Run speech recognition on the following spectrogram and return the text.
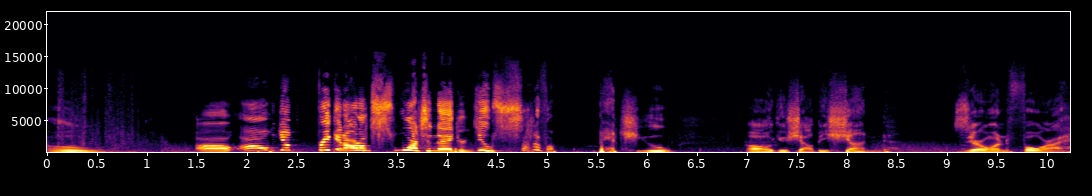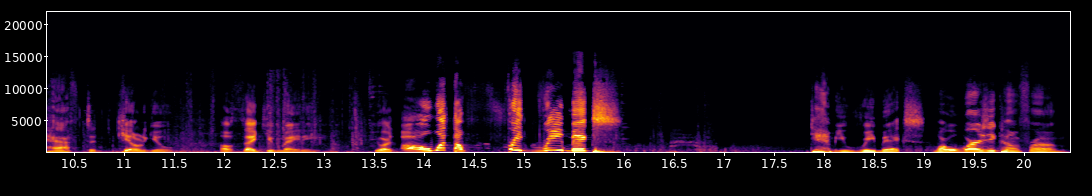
Oh. Oh, oh, you freaking Arnold Schwarzenegger. You son of a bitch, you. Oh, you shall be shunned. Zero and four. I have to kill you. Oh, thank you, matey. You are, Oh, what the freak remix? Damn you, remix. Where, where does he come from?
